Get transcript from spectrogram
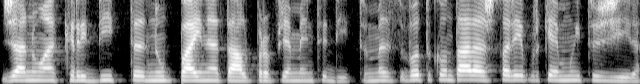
já não acredita no Pai Natal propriamente dito. Mas vou-te contar a história porque é muito gira.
